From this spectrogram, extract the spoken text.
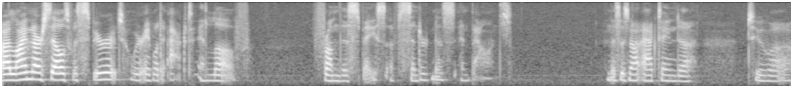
By aligning ourselves with spirit, we're able to act and love from this space of centeredness and balance. And this is not acting to, to uh,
